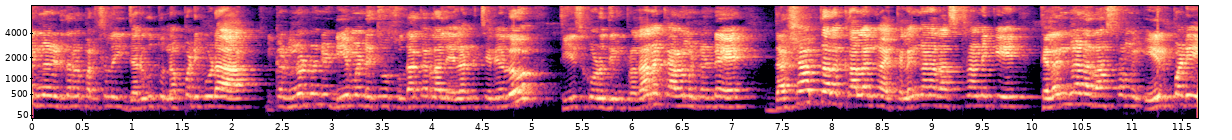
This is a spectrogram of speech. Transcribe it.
లింగ నిర్ధారణ పరీక్షలు జరుగుతున్నప్పటికీ కూడా ఇక్కడ ఉన్నటువంటి DM and HO Sudhakar Lal ఎలాంటి చర్యలు తీసుకోడు దీనికి ప్రధాన కారణం ఏంటంటే దశాబ్దాల కాలంగా తెలంగాణ రాష్ట్రానికి తెలంగాణ రాష్ట్రం ఏర్పడి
